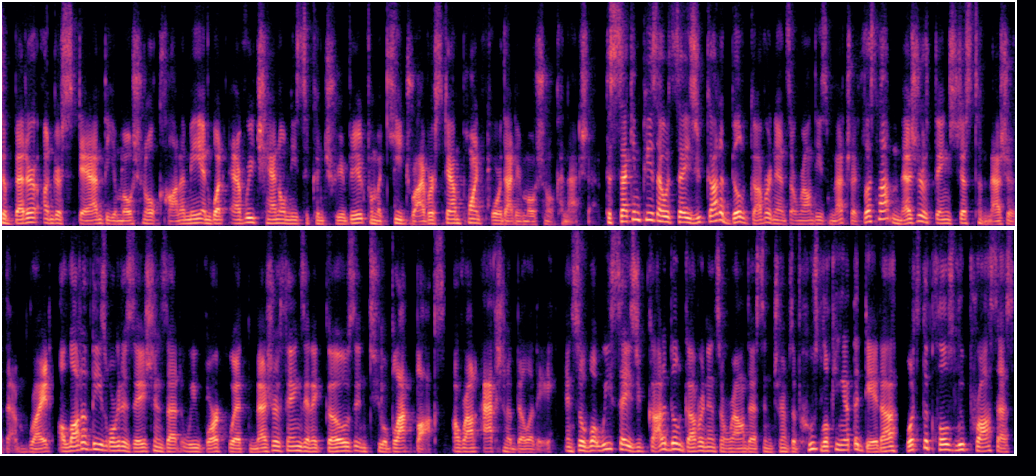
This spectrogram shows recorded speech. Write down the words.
to better understand the emotional economy and what every channel needs to contribute from a key driver standpoint for that emotional connection. The second piece I would say is you've got to build governance around these metrics. Let's not measure things just to measure them, right? A lot of these organizations that we work with measure things and it goes into a black box around actionability. And so what we say is you've got to build governance around this in terms of who's looking at the data, what's the closed loop process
